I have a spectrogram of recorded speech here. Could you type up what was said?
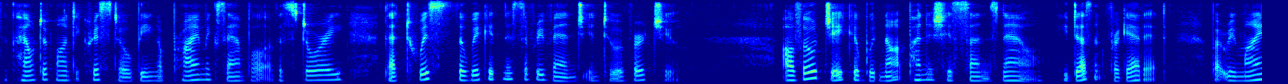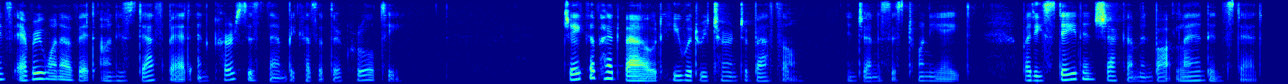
the Count of Monte Cristo being a prime example of a story that twists the wickedness of revenge into a virtue. Although Jacob would not punish his sons now, he doesn't forget it, but reminds everyone of it on his deathbed and curses them because of their cruelty. Jacob had vowed he would return to Bethel in Genesis 28, but he stayed in Shechem and bought land instead.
